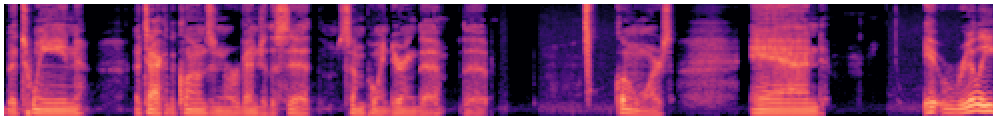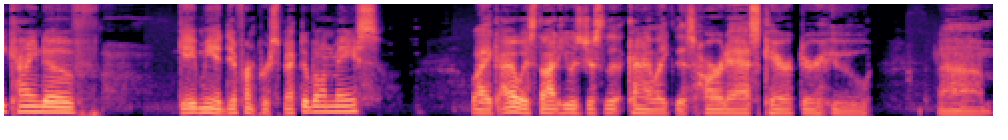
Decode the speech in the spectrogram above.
between Attack of the Clones and Revenge of the Sith, some point during the the Clone Wars, and it really kind of gave me a different perspective on Mace. Like I always thought he was just the kind of like this hard ass character who, um,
